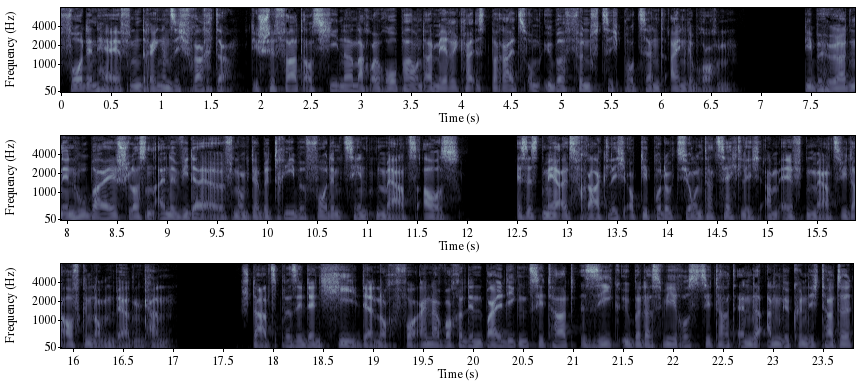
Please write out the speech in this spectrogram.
Vor den Häfen drängen sich Frachter. Die Schifffahrt aus China nach Europa und Amerika ist bereits um über 50 Prozent eingebrochen. Die Behörden in Hubei schlossen eine Wiedereröffnung der Betriebe vor dem 10. März aus. Es ist mehr als fraglich, ob die Produktion tatsächlich am 11. März wieder aufgenommen werden kann. Staatspräsident Xi, der noch vor einer Woche den baldigen Zitat Sieg über das Virus Zitat angekündigt hatte,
